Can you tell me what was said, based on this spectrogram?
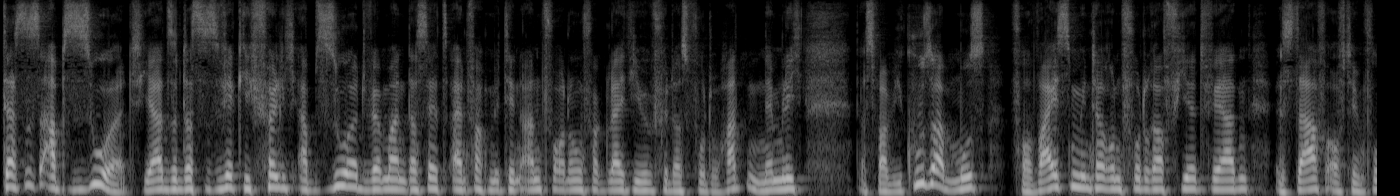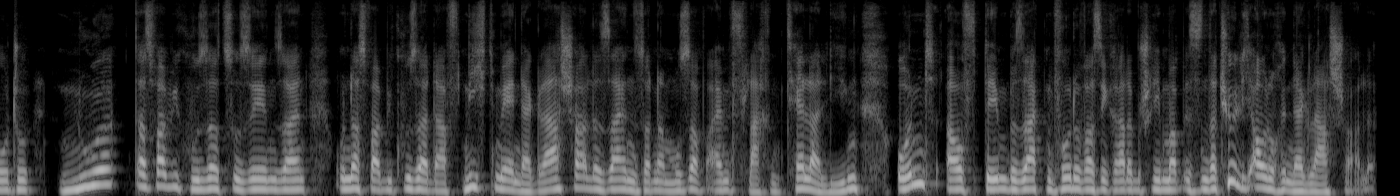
Das ist absurd. Ja, also das ist wirklich völlig absurd, wenn man das jetzt einfach mit den Anforderungen vergleicht, die wir für das Foto hatten. Nämlich, das Wabikusa muss vor weißem Hintergrund fotografiert werden. Es darf auf dem Foto nur das Wabikusa Wabikusa zu sehen sein und das Wabikusa darf nicht mehr in der Glasschale sein, sondern muss auf einem flachen Teller liegen. Und auf dem besagten Foto, was ich gerade beschrieben habe, ist es natürlich auch noch in der Glasschale.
